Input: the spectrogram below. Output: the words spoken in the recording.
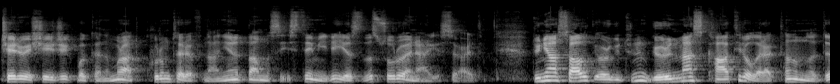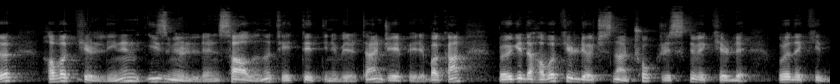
Çevre ve Şehircilik Bakanı Murat Kurum tarafından yanıtlanması istemiyle yazılı soru önergesi verdi. Dünya Sağlık Örgütü'nün görünmez katil olarak tanımladığı hava kirliliğinin İzmirlilerin sağlığını tehdit ettiğini belirten CHP'li bakan, bölgede hava kirliliği açısından çok riskli ve kirli. Buradaki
